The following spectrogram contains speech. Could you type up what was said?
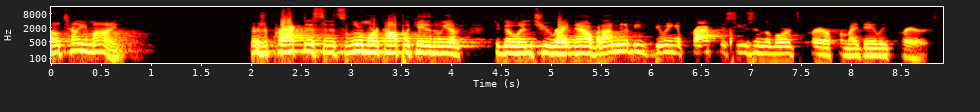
I will tell you mine. There's a practice, and it's a little more complicated than we have to go into right now, but I'm going to be doing a practice using the Lord's Prayer for my daily prayers.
